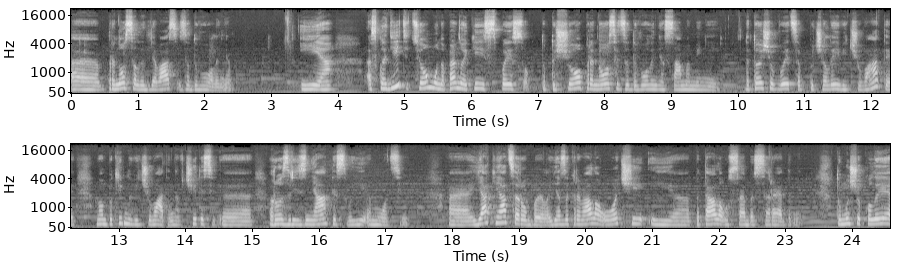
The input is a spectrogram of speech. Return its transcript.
е, приносили для вас задоволення. І складіть цьому, напевно, якийсь список, тобто, що приносить задоволення саме мені. Для того, щоб ви це почали відчувати, вам потрібно відчувати, навчитись е, розрізняти свої емоції. Е, Як я це робила? Я закривала очі і е, питала у себе зсередини. Тому що коли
